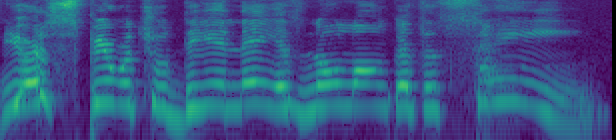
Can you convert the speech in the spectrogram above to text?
your spiritual DNA is no longer the same.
